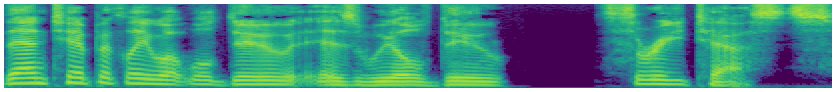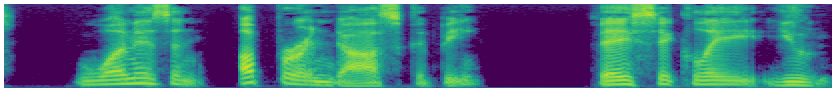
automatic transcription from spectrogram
Then, typically, what we'll do is we'll do three tests. One is an upper endoscopy. Basically, you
